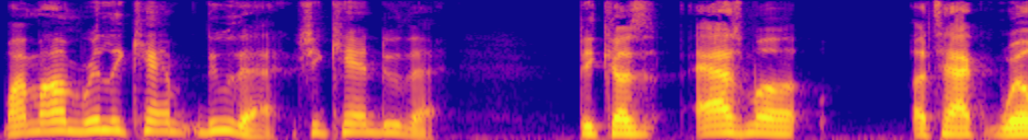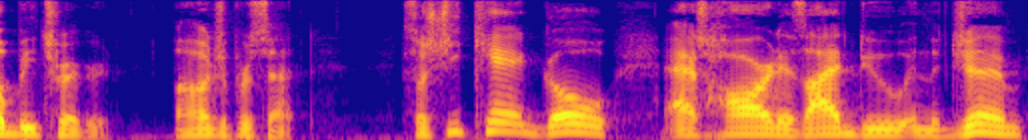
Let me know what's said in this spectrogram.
My mom really can't do that. She can't do that because asthma attack will be triggered 100%. So she can't go as hard as I do in the gym.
